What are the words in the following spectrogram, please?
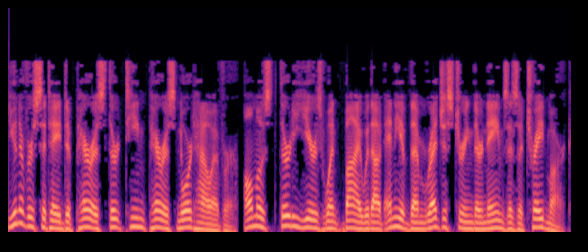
Université de Paris 13 Paris Nord However, almost 30 years went by without any of them registering their names as a trademark.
